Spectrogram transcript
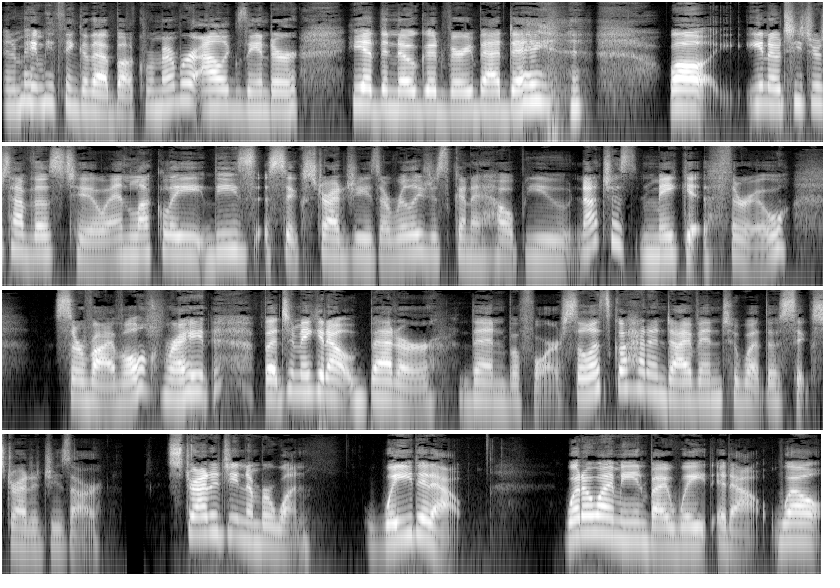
And it made me think of that book. Remember Alexander? He had the no good, very bad day. well, you know, teachers have those too. And luckily, these six strategies are really just going to help you not just make it through survival, right? But to make it out better than before. So let's go ahead and dive into what those six strategies are. Strategy number one wait it out. What do I mean by wait it out? Well,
